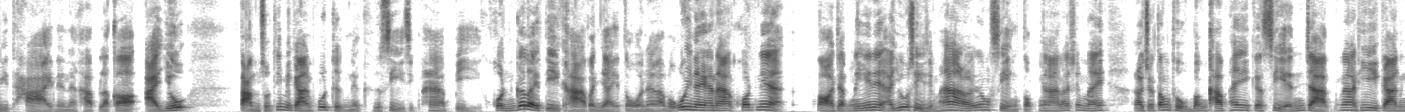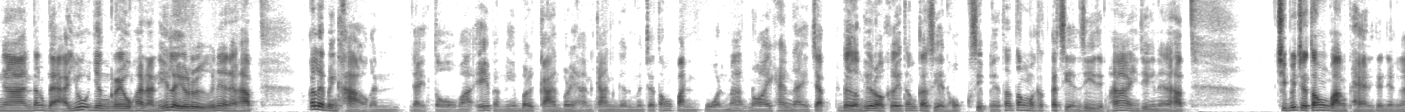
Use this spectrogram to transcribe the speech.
Retire เนี่ยนะครับแล้วก็อายุต่ำสุดที่มีการพูดถึงเนี่ยคือ 45 ปี คนก็เลยตีข่าวกันใหญ่โตนะครับว่าอุ้ยในอนาคตเนี่ย ต่อจากนี้เนี่ยอายุ 45 เราต้องเสี่ยงตกงานแล้วใช่ไหม เราจะต้องถูกบังคับให้เกษียณจากหน้าที่การงานตั้งแต่อายุยังเร็วขนาดนี้เลยหรือเนี่ยนะครับ ก็เลยเป็นข่าวกันใหญ่โตว่าเอ๊ะแบบนี้บริการบริหารการเงินมันจะต้องปั่นป่วนมากน้อยแค่ไหน จากเดิมที่เราเคยต้องเกษียณ 60เนี่ยถ้าต้องมาเกษียณ 45 จริงๆนะครับชีวิตจะต้องวางแผนกันยังไง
